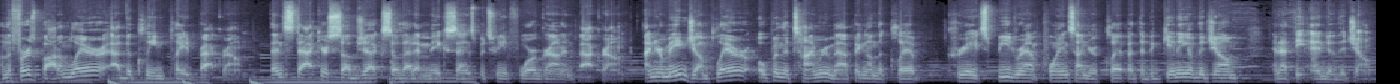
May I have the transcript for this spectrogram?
On the first bottom layer, add the clean plate background. Then stack your subject so that it makes sense between foreground and background. On your main jump layer, open the time remapping on the clip create speed ramp points on your clip at the beginning of the jump and at the end of the jump.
